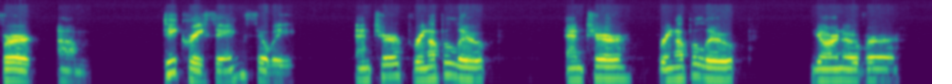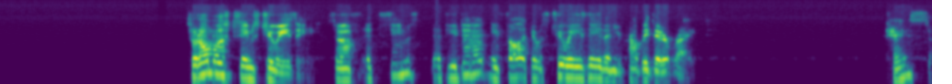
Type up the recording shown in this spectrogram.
for um, decreasing, so we enter, bring up a loop, enter, bring up a loop, yarn over, so it almost seems too easy. So if it seems, if you did it and you felt like it was too easy, then you probably did it right. Okay, so.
